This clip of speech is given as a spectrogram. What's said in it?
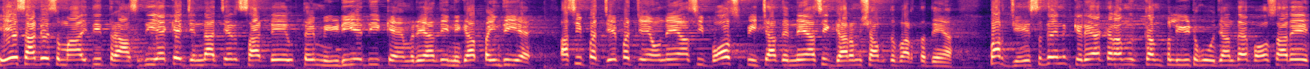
ਇਹ ਸਾਡੇ ਸਮਾਜ ਦੀ ਤਰਾਸਦੀ ਹੈ ਕਿ ਜਿੰਨਾ ਚਿਰ ਸਾਡੇ ਉੱਤੇ ਮੀਡੀਏ ਦੀ, ਕੈਮਰਿਆਂ ਦੀ ਨਿਗਾਹ ਪੈਂਦੀ ਹੈ, ਅਸੀਂ ਭੱਜੇ ਭੱਜੇ ਆਉਨੇ ਆ ਅਸੀਂ ਬਹੁਤ ਸਪੀਚਾਂ ਦਿੰਨੇ ਆ ਅਸੀਂ ਗਰਮ ਸ਼ਬਦ ਵਰਤਦੇ ਆ ਪਰ ਜਿਸ ਦਿਨ ਕਿਰਿਆਕਰਮ ਕੰਪਲੀਟ ਹੋ ਜਾਂਦਾ ਹੈ ਬਹੁਤ ਸਾਰੇ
